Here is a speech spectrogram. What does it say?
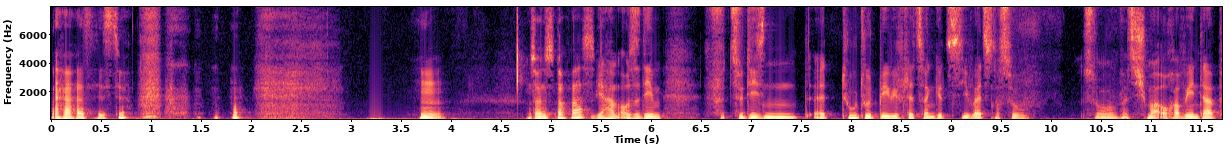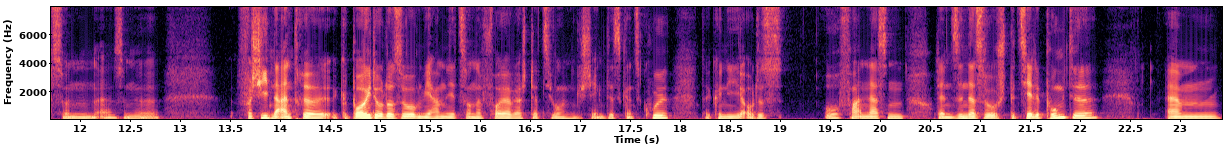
Ah, siehst du? hm. Und sonst noch was? Wir haben außerdem zu diesen äh, Tutut Babyflitzern gibt es jeweils noch so, so, was ich schon mal auch erwähnt habe, so, ein, äh, so eine verschiedene andere Gebäude oder so. Und wir haben jetzt so eine Feuerwehrstation geschenkt. Das ist ganz cool. Da können die Autos hochfahren lassen. Und dann sind das so spezielle Punkte ähm,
